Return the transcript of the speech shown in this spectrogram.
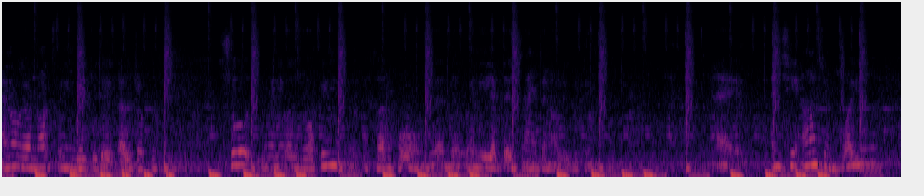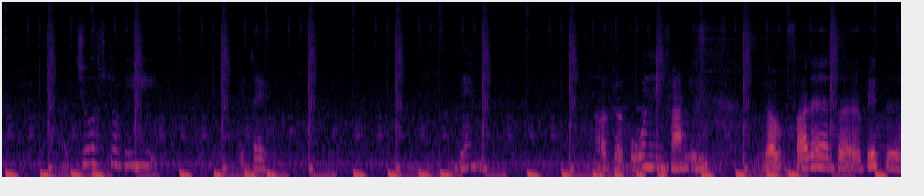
I know you're not feeling well today, I'll drop you. So, when he was dropping her home, when, when he left the client and all everything, I, and she asked him, why you chose to be driver? Then, of your own family, your father has a big uh,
